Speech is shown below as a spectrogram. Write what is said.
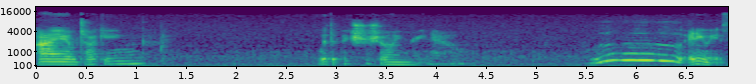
I am talking with the picture showing right now. Woo! Anyways,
